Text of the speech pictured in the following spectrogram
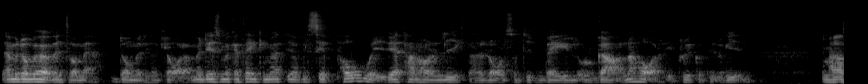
Nej men de behöver inte vara med. De är liksom klara. Men det som jag kan tänka mig att jag vill se Poe i, det är att han har en liknande roll som typ Bail Organa har i prequel-trilogin. Men han,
